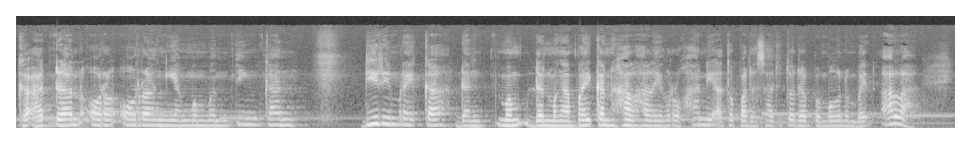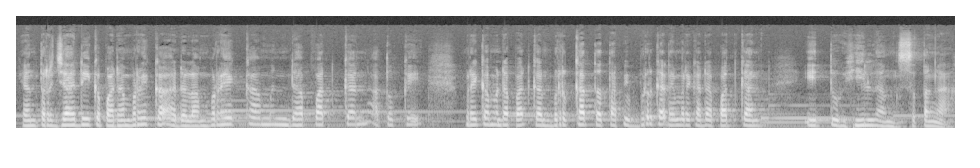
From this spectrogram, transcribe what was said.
keadaan orang-orang yang mementingkan diri mereka dan dan mengabaikan hal-hal yang rohani atau pada saat itu adalah pembangunan bait Allah yang terjadi kepada mereka adalah mereka mendapatkan atau ke, mereka mendapatkan berkat tetapi berkat yang mereka dapatkan itu hilang setengah.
